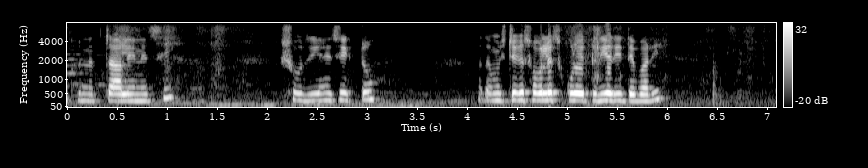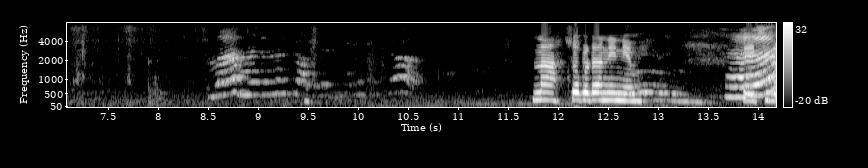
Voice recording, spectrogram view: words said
ওখানে চাল এনেছি, সুজি এনেছি একটু। মিষ্টিকে সকালে স্কুলে একটু দিয়ে দিতে পারি। না চকলেট আনিনি আমি। এই ছিল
